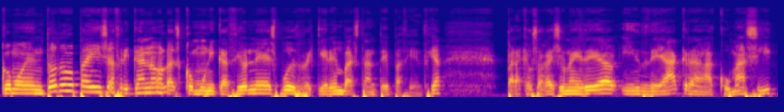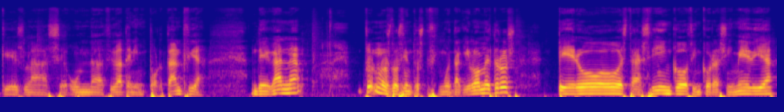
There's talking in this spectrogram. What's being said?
Como en todo país africano, las comunicaciones pues requieren bastante paciencia. Para que os hagáis una idea, ir de Accra a Kumasi, que es la segunda ciudad en importancia de Ghana, son unos 250 kilómetros, pero estas 5, 5 horas y media.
